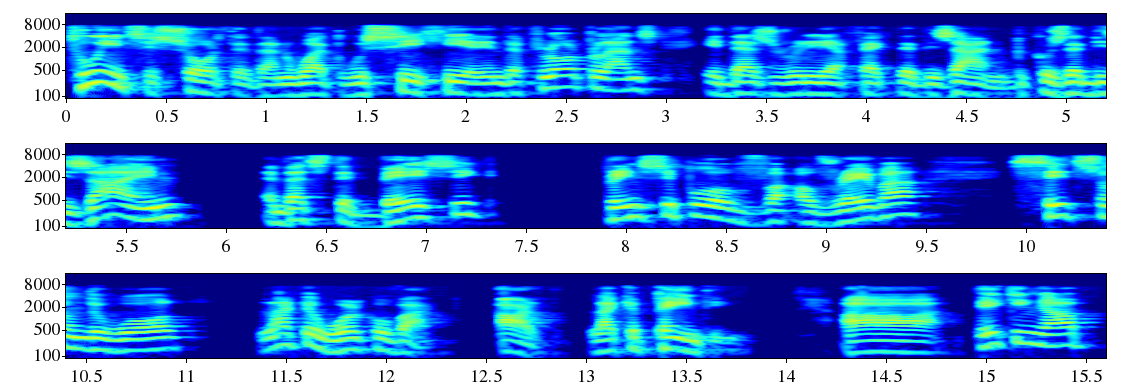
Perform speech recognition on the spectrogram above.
two inches shorter than what we see here in the floor plans, it doesn't really affect the design because the design, and that's the basic principle of, of Rayva sits on the wall like a work of art, art like a painting, uh, taking up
